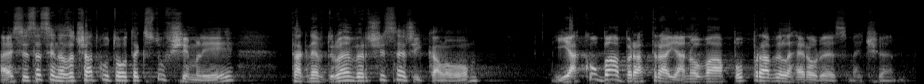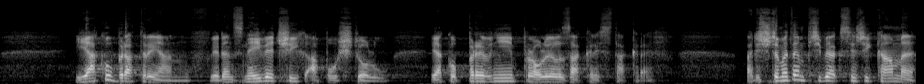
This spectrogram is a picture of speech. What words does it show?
A jestli jste si na začátku toho textu všimli, tak ne v druhém verši se říkalo, Jakuba bratra Janova popravil Herodes mečem. Jakub bratr Janův, jeden z největších apoštolů, jako první prolil za Krista krev. A když čteme ten příběh, si říkáme,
